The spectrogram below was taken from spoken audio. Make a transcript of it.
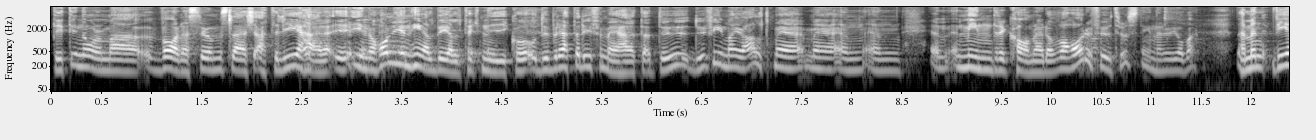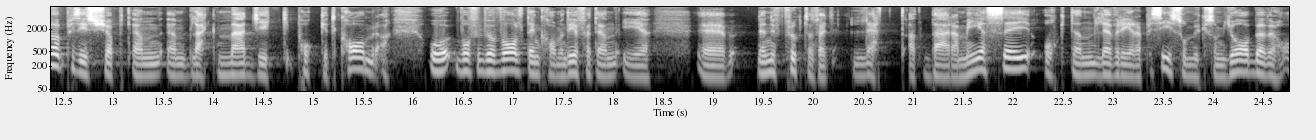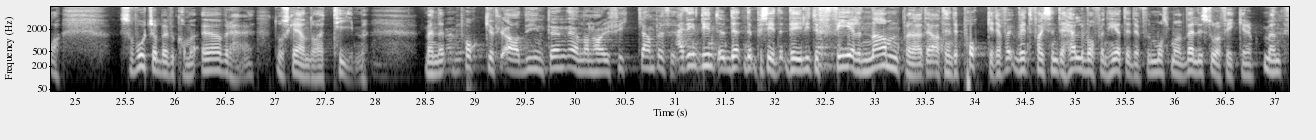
Ditt enorma vardagsrum slash ateljé här innehåller ju en hel del teknik och, och, du berättade ju för mig här att, att du, du filmar ju allt med, med en, en, en, en mindre kamera. idag. Vad har du för utrustning när du jobbar? Nej, men vi har precis köpt en, en Blackmagic Pocket-kamera. Och varför vi har valt den kameran det är för att den är, eh, den är fruktansvärt lätt att bära med sig och den levererar precis så mycket som jag behöver ha. Så fort jag behöver komma över det här, då ska jag ändå ha ett team. Men, men pocket, ja det är ju inte en, en man har i fickan precis. Nej, det, det, är inte, det, precis. det är lite fel namn på den här, att det inte är pocket. Jag vet faktiskt inte heller varför den heter det, för då måste man ha väldigt stora fickor. Men,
